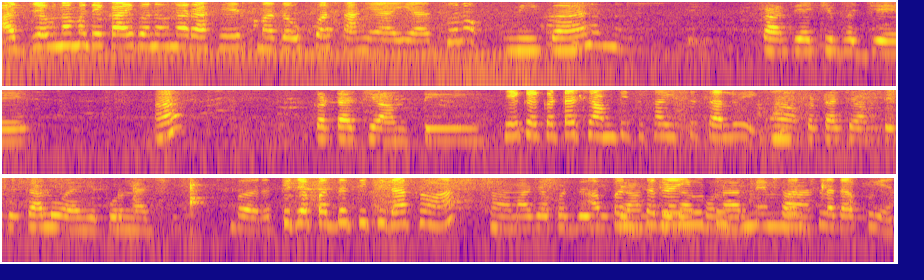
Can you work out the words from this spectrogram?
आज जेवणामध्ये काय बनवणार आहेस? माझा उपवास आहे आई आज. मी काय? कांद्याची भजे. हा? कटाची आमटी. हे काय कटाची आमटीचं साहित्य चालू आहे हा कटाची आमटीचं चालू आहे पूर्णाची. बरं तुझ्या पद्धतीची दाखव हा. हा माझ्या पद्धतीची आपण आमटी सगळ्या दाखवणार. युट्यूब मेंबर्सला दाखवूया.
